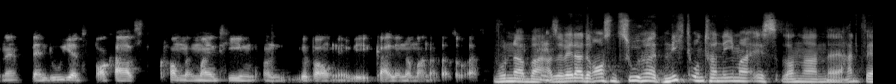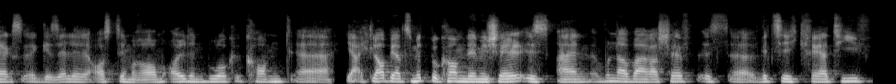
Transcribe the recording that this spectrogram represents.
Ne? Wenn du jetzt Bock hast, komm in mein Team und wir bauen irgendwie geile Nummern oder sowas. Wunderbar. Also wer da draußen zuhört, nicht Unternehmer ist, sondern äh, Handwerksgeselle aus dem Raum Oldenburg kommt. Äh, ja, ich glaube, ihr habt es mitbekommen, der Michel ist ein wunderbarer Chef, ist äh, witzig, kreativ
